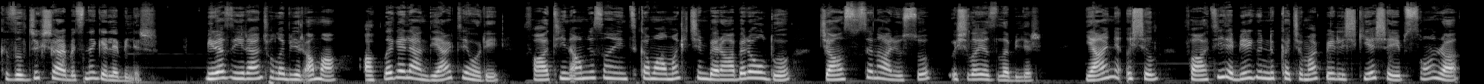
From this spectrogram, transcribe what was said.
Kızılcık Şerbeti'ne gelebilir. Biraz iğrenç olabilir ama akla gelen diğer teori Fatih'in amcasından intikam almak için beraber olduğu Cansu senaryosu Işıl'a yazılabilir. Yani Işıl Fatih ile bir günlük kaçamak bir ilişki yaşayıp sonra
